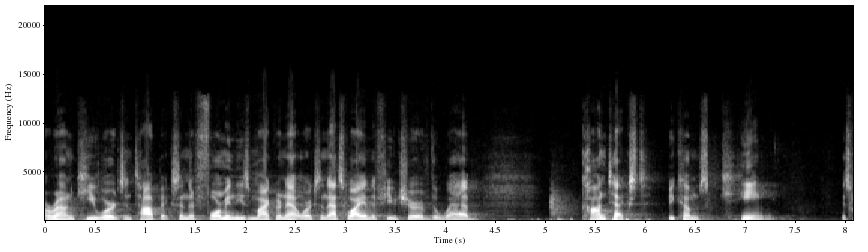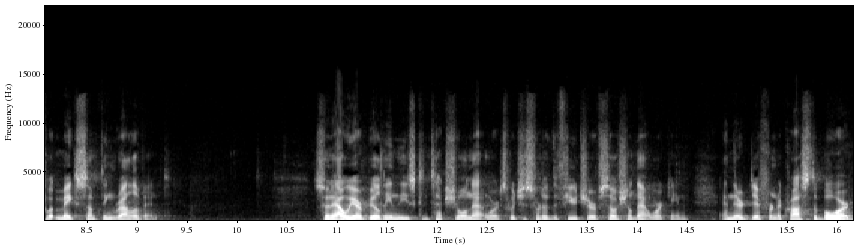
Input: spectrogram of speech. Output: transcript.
around keywords and topics, and they're forming these micro networks. And that's why, in the future of the web, context becomes king. It's what makes something relevant. So now we are building these contextual networks, which is sort of the future of social networking. And they're different across the board.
